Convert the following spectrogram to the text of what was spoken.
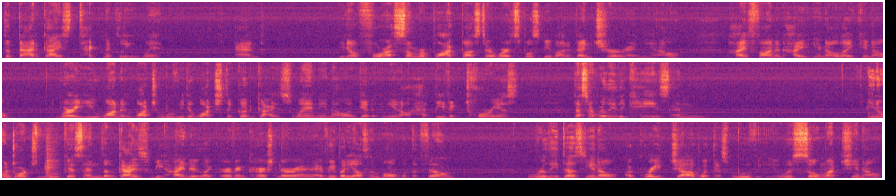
the bad guys technically win. And you know, for a summer blockbuster where it's supposed to be about adventure and, you know, high fun and high, you know, like, you know, where you want to watch a movie to watch the good guys win, you know, and get, you know, be victorious, that's not really the case. And you know, and George Lucas and the guys behind it, like Irvin Kershner and everybody else involved with the film, really does, you know, a great job with this movie. It was so much, you know,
